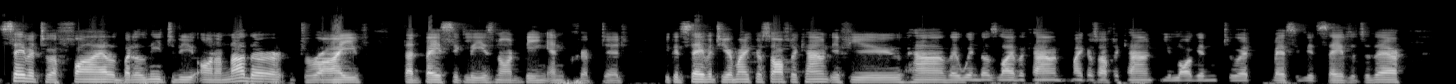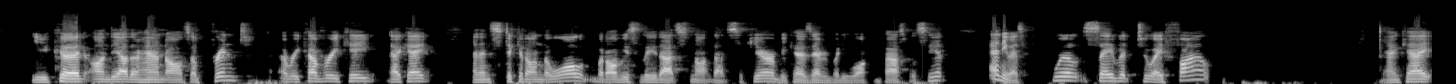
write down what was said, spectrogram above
save it to a file, but it'll need to be on another drive that basically is not being encrypted. You could save it to your Microsoft account if you have a Windows Live account, Microsoft account, you log into it, basically it saves it to there. You could, on the other hand, also print a recovery key, okay, and then stick it on the wall, but obviously that's not that secure because everybody walking past will see it. Anyways, we'll save it to a file, okay,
